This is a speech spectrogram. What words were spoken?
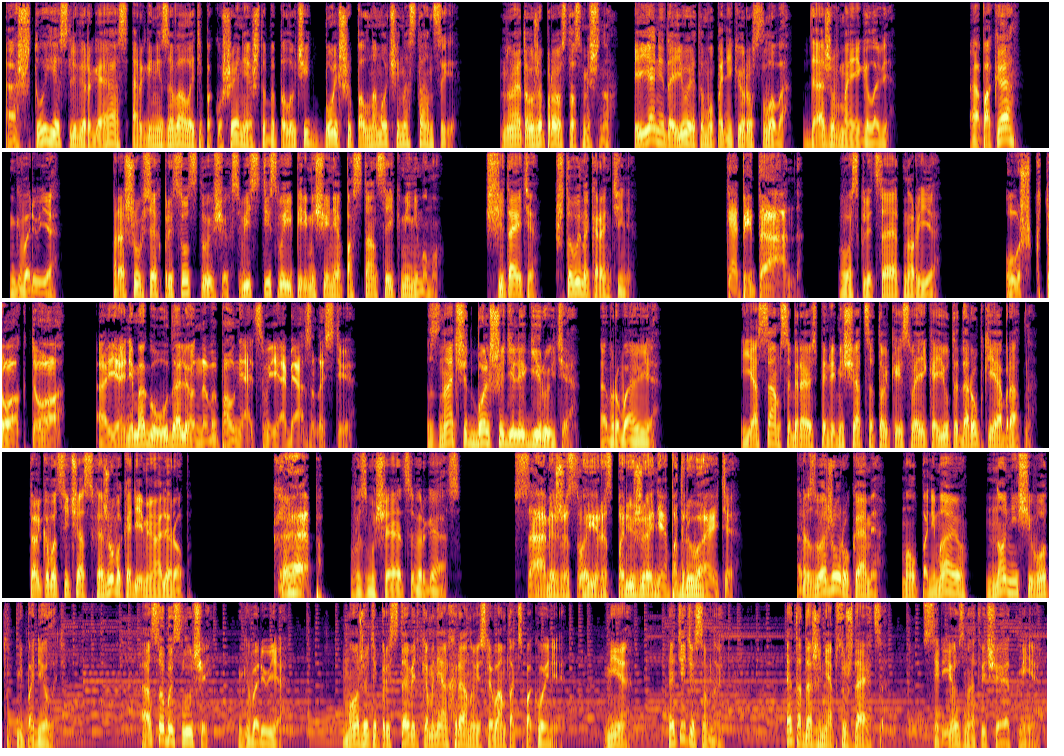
А что, если Вергаас организовал эти покушения, чтобы получить больше полномочий на станции? Ну это уже просто смешно. И я не даю этому паникеру слова, даже в моей голове. А пока, говорю я, прошу всех присутствующих свести свои перемещения по станции к минимуму. Считайте, что вы на карантине. «Капитан!» — восклицает Норье. «Уж кто-кто, а я не могу удаленно выполнять свои обязанности». «Значит, больше делегируйте», — обрубаю я. «Я сам собираюсь перемещаться только из своей каюты до рубки и обратно. Только вот сейчас схожу в Академию Алероп». «Кэп!» — возмущается Вергас. «Сами же свои распоряжения подрываете!» Развожу руками, мол, понимаю, но ничего тут не поделать. «Особый случай», — говорю я. «Можете представить ко мне охрану, если вам так спокойнее. Мия, хотите со мной?» «Это даже не обсуждается», — серьезно отвечает Мия.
